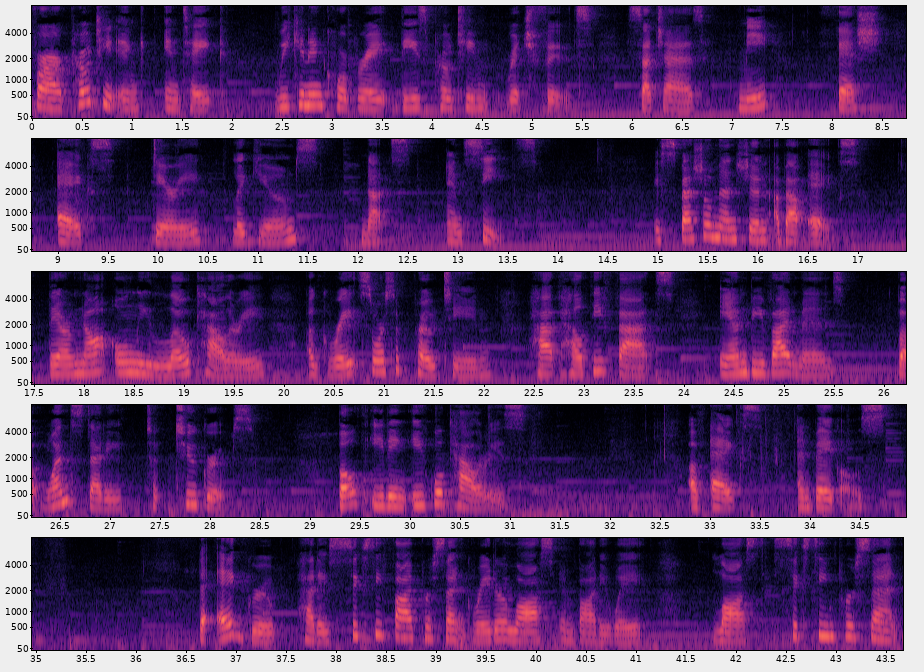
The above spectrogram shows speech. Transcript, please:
For our protein in- intake, we can incorporate these protein rich foods such as meat, fish, eggs, dairy, legumes, nuts, and seeds. A special mention about eggs. They are not only low calorie, a great source of protein, have healthy fats and B vitamins, but one study took two groups, both eating equal calories of eggs and bagels. The egg group had a 65% greater loss in body weight, lost 16%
